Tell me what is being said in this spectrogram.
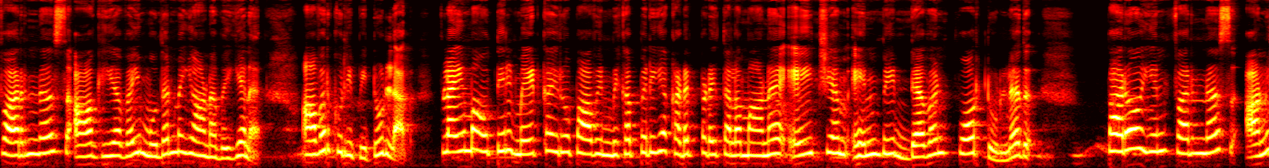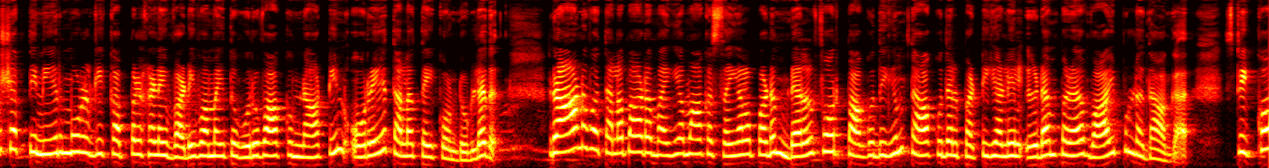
ஃபர்னஸ் ஆகியவை முதன்மையானவை என அவர் குறிப்பிட்டுள்ளார். பிளைமவுத்தில் மேற்கு ஐரோப்பாவின் மிகப்பெரிய கடற்படை தளமான எச்எம்என்பி டெவன் போர்ட் உள்ளது. பரோயின் ஃபர்னஸ் அணுசக்தி நீர்மூழ்கி கப்பல்களை வடிவமைத்து உருவாக்கும் நாட்டின் ஒரே தளத்தை கொண்டுள்ளது. இராணுவ தளபாட மையமாக செயல்படும் டெல்ஃபோர்ட் பகுதியும் தாக்குதல் பட்டியலில் இடம்பெற வாய்ப்புள்ளதாக ஸ்டிக்கோ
